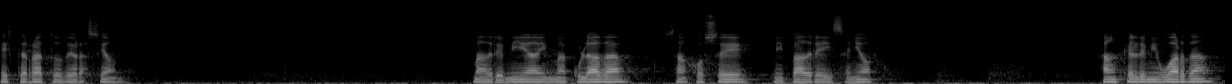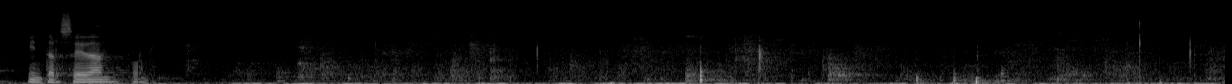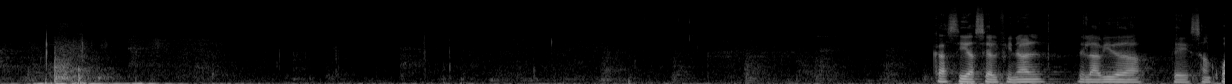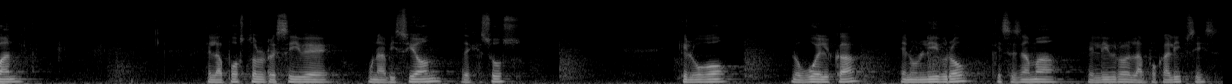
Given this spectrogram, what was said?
este rato de oración. Madre mía Inmaculada, San José, mi Padre y Señor, Ángel de mi guarda, intercedan por mí. Casi hacia el final de la vida de San Juan, el apóstol recibe una visión de Jesús que luego lo vuelca en un libro que se llama el libro del Apocalipsis,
